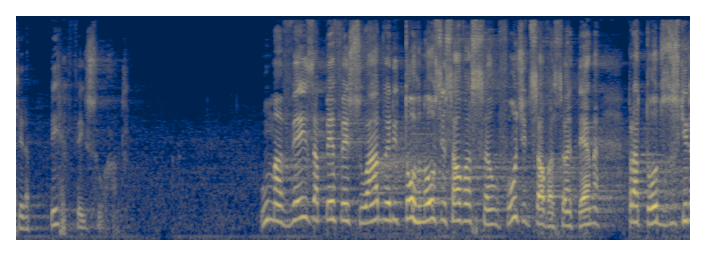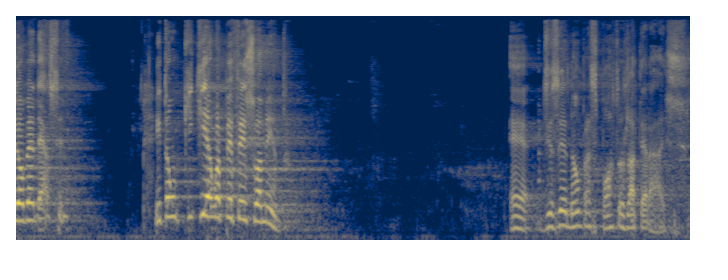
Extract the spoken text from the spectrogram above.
Ser aperfeiçoado. Uma vez aperfeiçoado, ele tornou-se salvação, fonte de salvação eterna para todos os que lhe obedecem. Então, o que, é o aperfeiçoamento? É dizer não para as portas laterais,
